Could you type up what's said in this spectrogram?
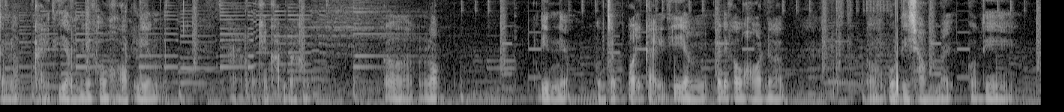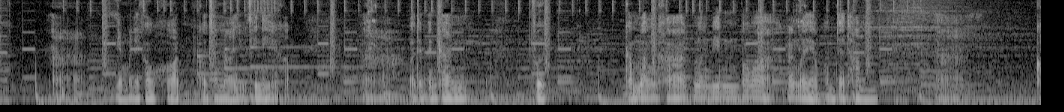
สำหรับไก่ที่ยังไม่ได้เข้าคอร์สเลี้ยงแข่งขันนะครับ ก็ล็อกดินเนี่ยผมจะปล่อยไก่ที่ยังไม่ได้เข้าคอร์สนะครับ ก็พวกที่ช้ำไว้พวกที่ยังไม่ได้เข้าคอร์สก็จะมาอยู่ที่นี่ครับ ก็จะเป็นการฝึกกำลังขากำลังบิน เพราะว่าข้างในผมจะทำอค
